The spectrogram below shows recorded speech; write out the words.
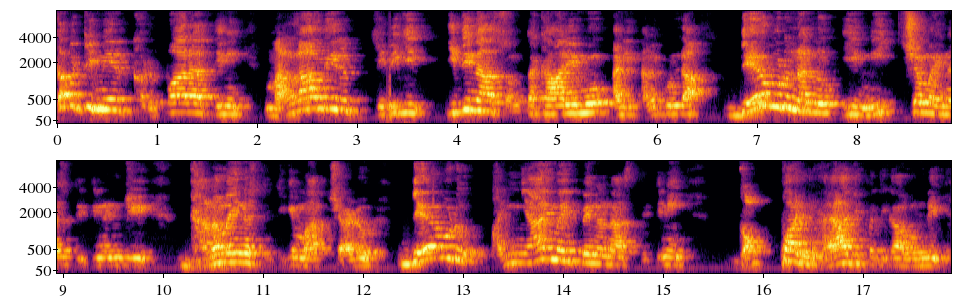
కాబట్టి మీరు కడుపారా తిని మళ్ళా మీరు తిరిగి ఇది నా సొంత కార్యము అని అనకుండా దేవుడు నన్ను ఈ నీచమైన స్థితి నుంచి ఘనమైన స్థితికి మార్చాడు. దేవుడు అన్యాయమైపోయిన నా స్థితిని గొప్ప న్యాయాధిపతిగా ఉండి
